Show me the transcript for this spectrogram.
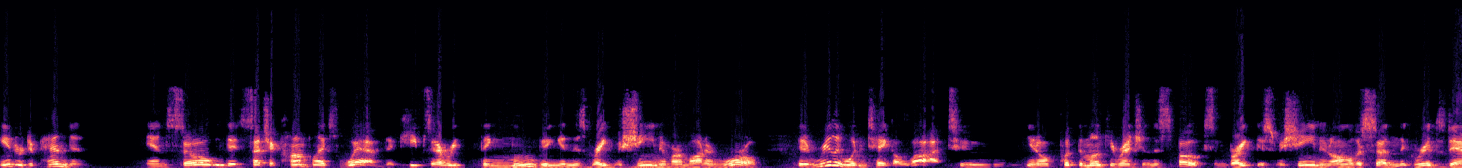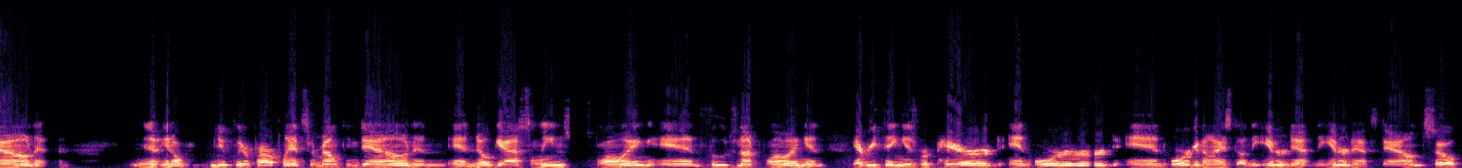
interdependent and so it's such a complex web that keeps everything moving in this great machine of our modern world that it really wouldn't take a lot to, you know, put the monkey wrench in the spokes and break this machine and all of a sudden the grid's down and, you know, nuclear power plants are melting down and, and no gasoline's flowing and food's not flowing and everything is repaired and ordered and organized on the internet and the internet's down. So,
